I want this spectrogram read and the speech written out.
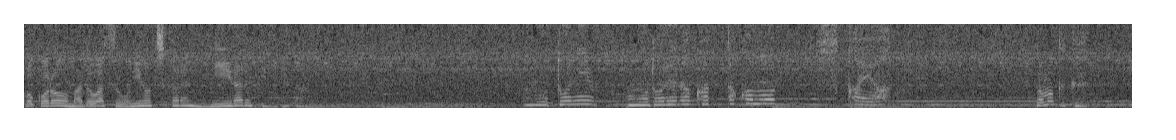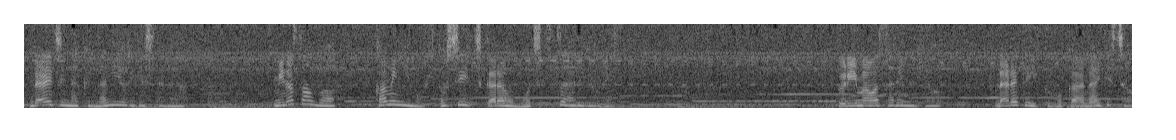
心を惑わす鬼の力に見入られていれば元に戻れなかったかもすかやともかく大事なく何よりでしたが皆さんは神にも等しい力を持ちつつあるようです。振り回されぬよう慣れていくほかはないでしょう。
